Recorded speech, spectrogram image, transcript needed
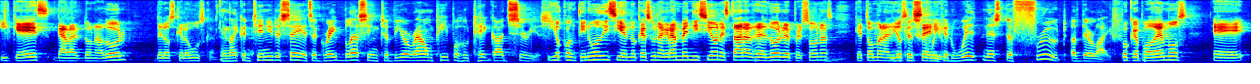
y que es galardonador de los que lo buscan. And I continue to say it's a great blessing to be around people who take God serious. Y yo continúo diciendo que es una gran bendición estar alrededor de personas que toman a Dios en Because we could witness the fruit of their life. Porque podemos eh,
